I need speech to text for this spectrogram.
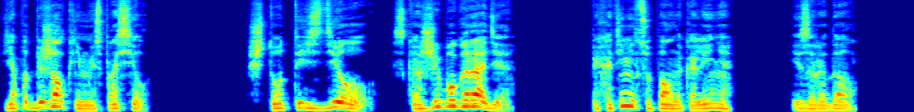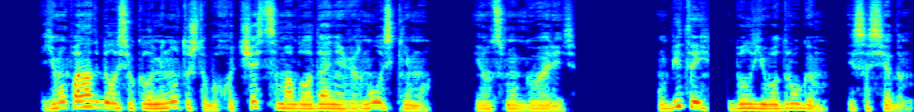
Я подбежал к нему и спросил: "Что ты сделал? Скажи бога ради!" Пехотинец упал на колени и зарыдал. Ему понадобилось около минуты, чтобы хоть часть самообладания вернулась к нему, и он смог говорить. Убитый был его другом и соседом.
